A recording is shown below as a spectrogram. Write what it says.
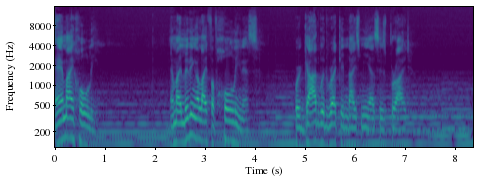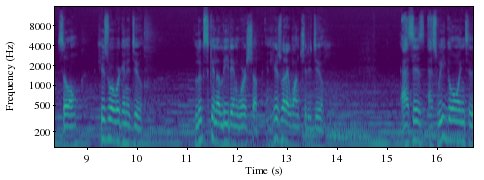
Am I holy? Am I living a life of holiness where God would recognize me as his bride? So here's what we're going to do Luke's going to lead in worship, and here's what I want you to do. As, is, as we go into,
